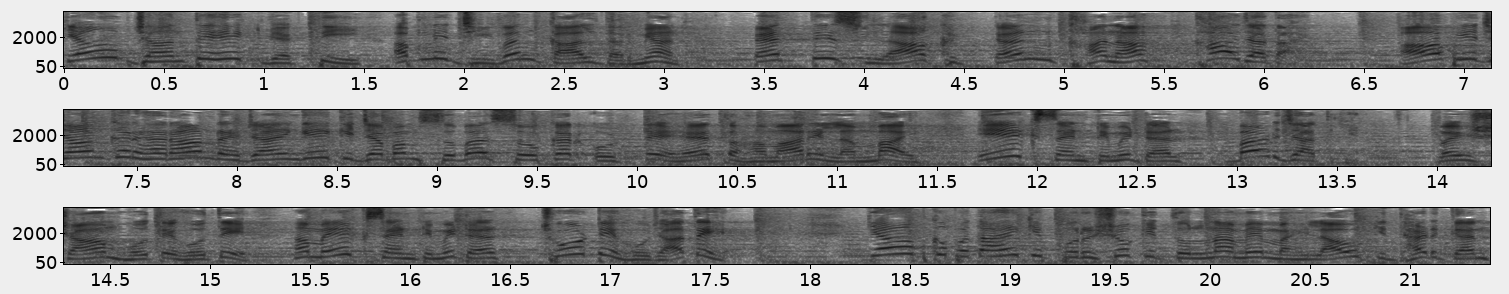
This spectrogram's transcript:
क्या आप जानते हैं एक व्यक्ति अपने जीवन काल दरमियान 35 लाख टन खाना खा जाता है? आप ये जानकर हैरान रह जाएँगे कि जब हम सुबह सोकर उठते हैं तो हमारी लंबाई एक सेंटीमीटर बढ़ जाती है। वही शाम होते होते हम एक सेंटीमीटर छोटे हो जाते हैं। क्या आपको पता है कि पुरुषों की तुलना में महिलाओं की धड़कन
